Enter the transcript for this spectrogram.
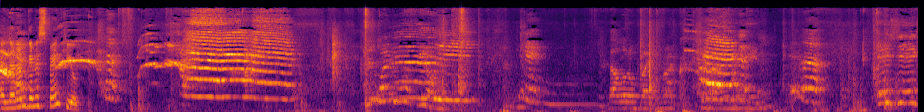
and then I'm gonna spank you. That little bite mark that I made. Is it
